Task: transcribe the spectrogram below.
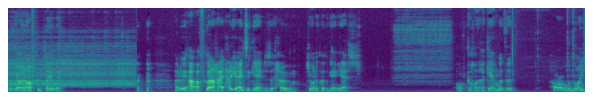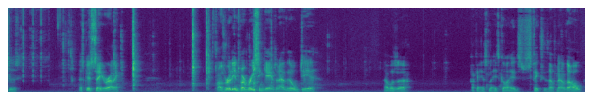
we're going off completely. how do we? I, I've how, how do you exit games? Is it home? Do you want to quit the game? Yes. Oh god, again with the horrible noises. Let's go Sega Rally. I was really into my racing games and I had the oh dear. That was a okay. It's not, it's got it's fixed itself now. The whole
